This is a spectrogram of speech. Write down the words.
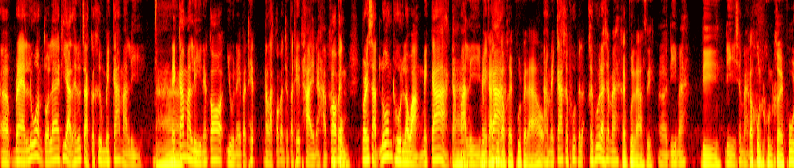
เอ่อแบรนด์ร่วมตัวแรกที่อยากให้รู้จักก็คือ Mega มาลีอ่ Mega มาลีเนี่ยก็อยู่ในประเทศหลักๆก็เป็นประเทศไทยนะครับครับก็เป็นผมบริษัทร่วมทุนระหว่าง Mega กับมาลี Mega ที่เราเคยพูดไปแล้วอ่าเมกาเคยพูดไปแล้วเคยพูดแล้วใช่ไหมเคยพูดแล้วสิเออดีไหมดีดีใช่ไหมก็คุณคุณเคยพูด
